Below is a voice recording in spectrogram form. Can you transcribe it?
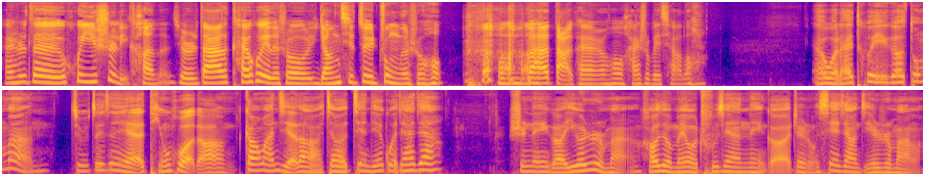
还是在会议室里看的，就是大家开会的时候，阳气最重的时候，我们把它打开，然后还是被吓到了。哎，我来推一个动漫，就是最近也挺火的，刚完结的，叫《间谍过家家》，是那个一个日漫，好久没有出现那个这种现象级日漫了，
